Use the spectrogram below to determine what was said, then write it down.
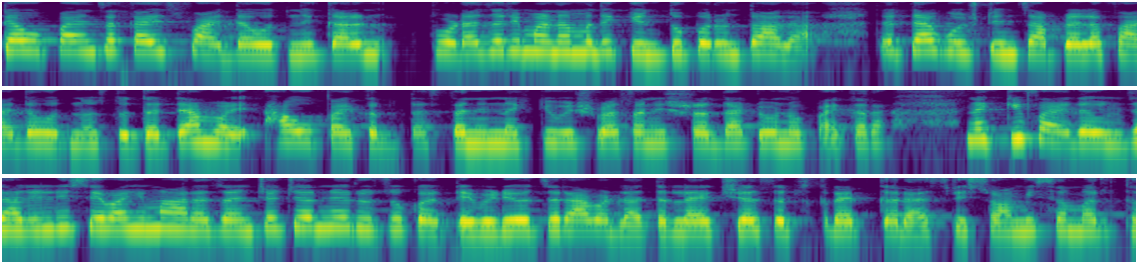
त्या उपायांचा काहीच फायदा होत नाही. कारण थोडा जरी मनामध्ये किंतु परंतु आला तर त्या गोष्टींचा आपल्याला फायदा होत नसतो. तर त्यामुळे हा उपाय करत असताना नक्की विश्वास आणि श्रद्धा ठेवून उपाय करा. नक्की फायदा होईल. झालेली सेवा ही महाराजांच्या चरणी रुजू करते. व्हिडिओ जर आवडला तर लाईक शेअर सबस्क्राईब करा. श्री स्वामी समर्थ.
